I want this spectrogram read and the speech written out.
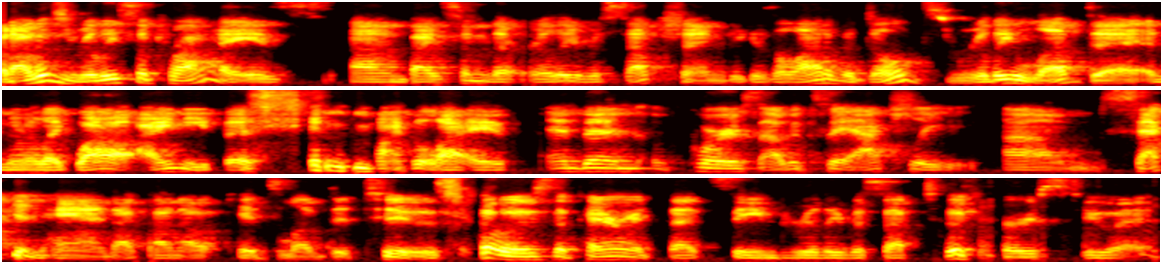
But I was really surprised um, by some of the early reception because a lot of adults really loved it. And they were like, wow, I need this in my life. And then, of course, I would say actually, um, secondhand, I found out kids loved it too. So it was the parents that seemed really receptive first to it.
